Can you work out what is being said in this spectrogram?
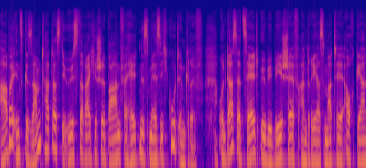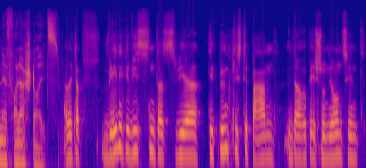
Aber insgesamt hat das die österreichische Bahn verhältnismäßig gut im Griff. Und das erzählt ÖBB-Chef Andreas Matte auch gerne voller Stolz. Aber ich glaube, wenige wissen, dass wir die pünktlichste Bahn in der Europäischen Union sind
